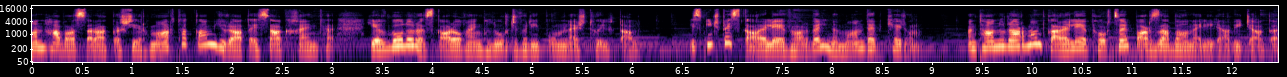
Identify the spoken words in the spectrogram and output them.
անհավասարակշիռ մարդը կամ յուրատեսակ խենթը, եւ բոլորս կարող ենք լուրջ վրիպումներ թույլ տալ։ Իսկ ինչպես կարելի է վարվել նման դեպքերում։ Ընդհանուր առմամբ կարելի է փորձել parzabanել իրավիճակը,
